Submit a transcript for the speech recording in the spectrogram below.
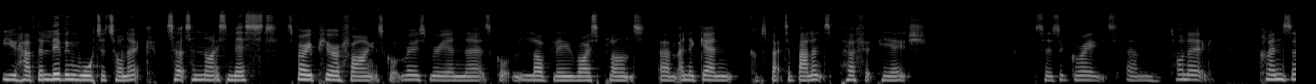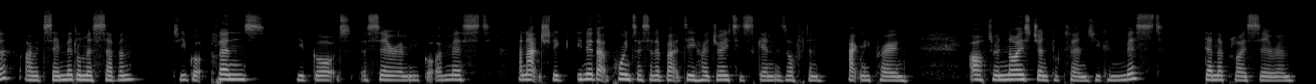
You have the Living Water Tonic, so it's a nice mist. It's very purifying. It's got rosemary in there. It's got lovely rice plants, um, and again comes back to balance, perfect pH. So it's a great um, tonic cleanser. I would say Middlemist Seven. So you've got cleanse, you've got a serum, you've got a mist. And actually, you know, that point I said about dehydrated skin is often acne prone. After a nice gentle cleanse, you can mist, then apply serum,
